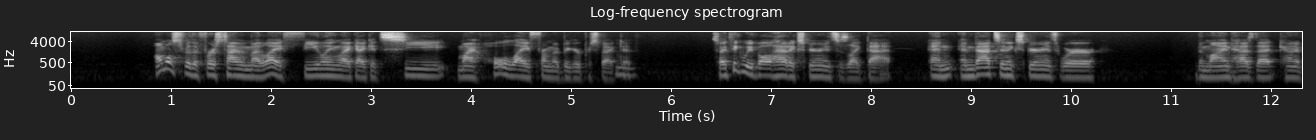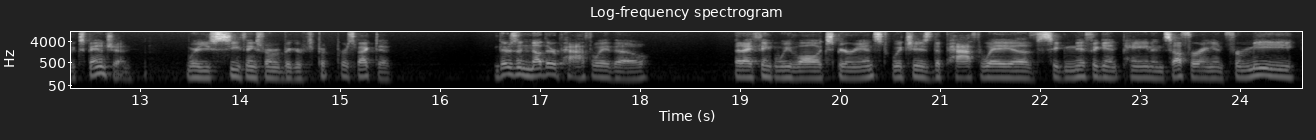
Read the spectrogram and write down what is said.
almost for the first time in my life feeling like I could see my whole life from a bigger perspective. Mm. So I think we've all had experiences like that. And and that's an experience where the mind has that kind of expansion where you see things from a bigger perspective. There's another pathway, though, that I think we've all experienced, which is the pathway of significant pain and suffering. And for me,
